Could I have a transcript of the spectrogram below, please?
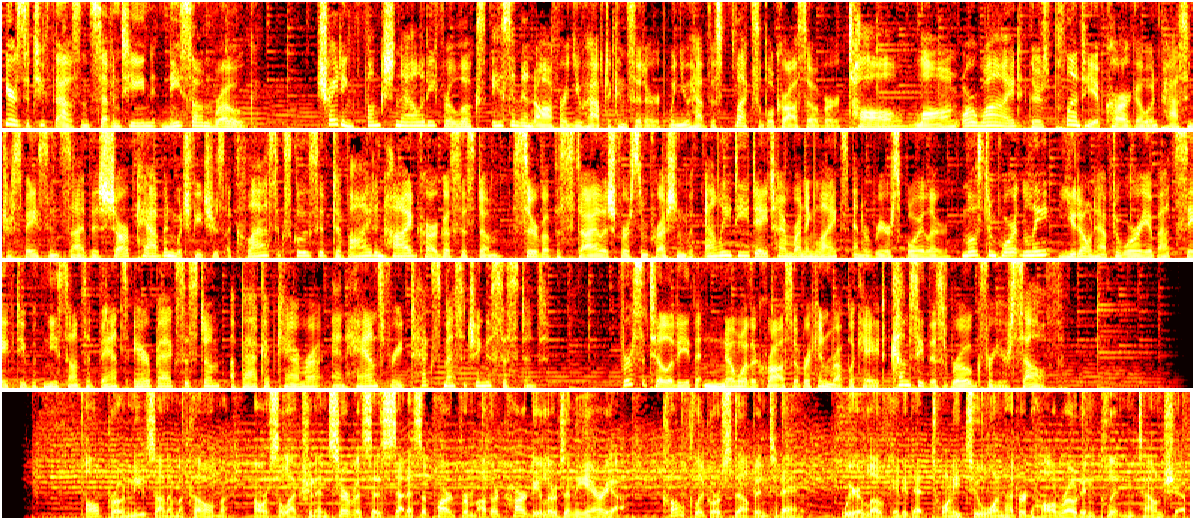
Here's a 2017 Nissan Rogue. Trading functionality for looks isn't an offer you have to consider when you have this flexible crossover. Tall, long, or wide, there's plenty of cargo and passenger space inside this sharp cabin, which features a class exclusive divide and hide cargo system. Serve up a stylish first impression with LED daytime running lights and a rear spoiler. Most importantly, you don't have to worry about safety with Nissan's advanced airbag system, a backup camera, and hands free text messaging assistant. Versatility that no other crossover can replicate. Come see this Rogue for yourself. All Pro Nissan in Macomb. Our selection and services set us apart from other car dealers in the area. Call, click, or stop in today. We are located at 22100 Hall Road in Clinton Township.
